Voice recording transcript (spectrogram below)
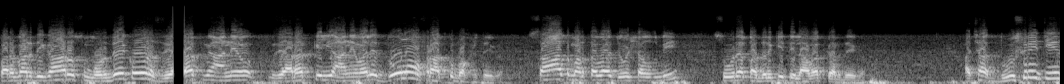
परवरदिगार उस मुर्दे को और जियारत में आने, जियारत के लिए आने वाले दोनों अफराद को बख्श देगा। सात मरतबा जो शख्स भी सूर्य कदर की तिलावत कर देगा। अच्छा दूसरी चीज़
